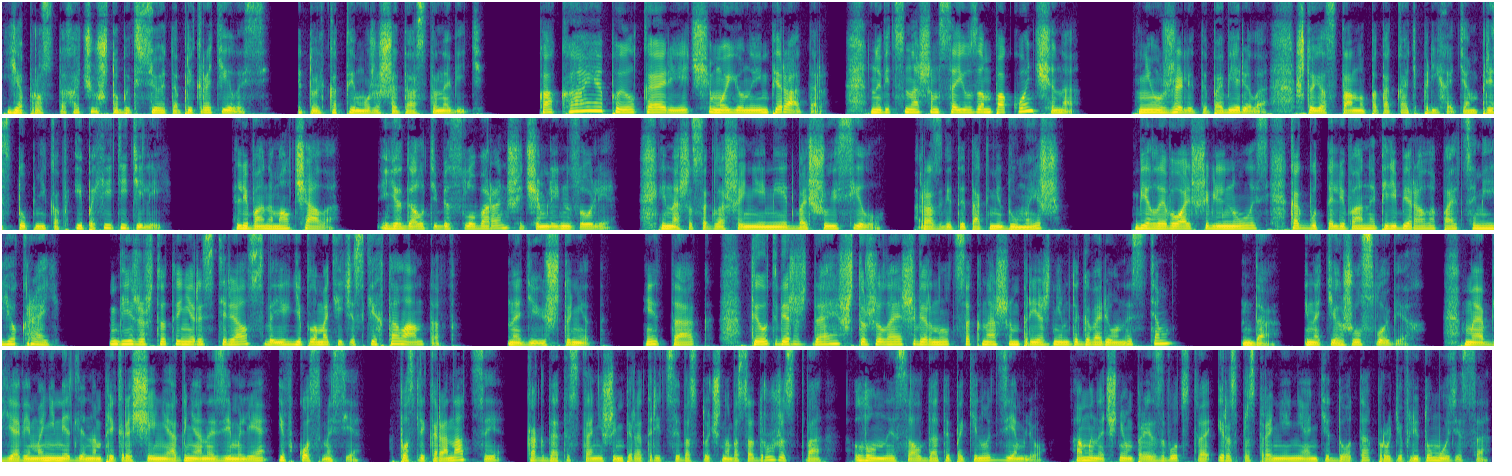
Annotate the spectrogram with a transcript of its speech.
Я просто хочу, чтобы все это прекратилось, и только ты можешь это остановить. Какая пылкая речь, мой юный император. Но ведь с нашим союзом покончено. Неужели ты поверила, что я стану потакать прихотям преступников и похитителей? Ливана молчала. Я дал тебе слово раньше, чем Линзоли, и наше соглашение имеет большую силу. Разве ты так не думаешь? Белая вуаль шевельнулась, как будто Ливана перебирала пальцами ее край. Вижу, что ты не растерял своих дипломатических талантов. Надеюсь, что нет. Итак, ты утверждаешь, что желаешь вернуться к нашим прежним договоренностям? Да, и на тех же условиях. Мы объявим о немедленном прекращении огня на Земле и в космосе. После коронации, когда ты станешь императрицей Восточного Содружества, лунные солдаты покинут Землю, а мы начнем производство и распространение антидота против литумозиса.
